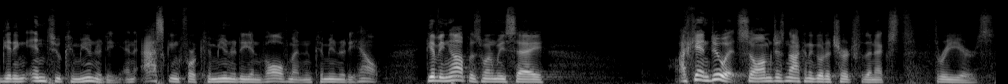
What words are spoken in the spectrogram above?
getting into community and asking for community involvement and community help. Giving up is when we say, I can't do it, so I'm just not going to go to church for the next three years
